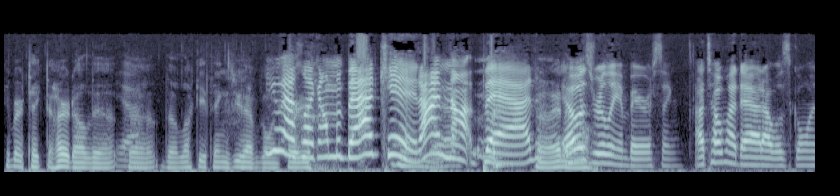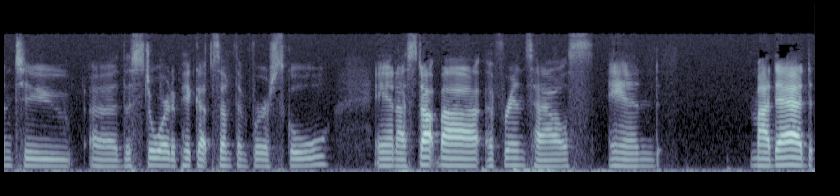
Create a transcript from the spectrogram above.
you better take to heart all the, Yeah. the, the lucky things you have going you for act like I'm a bad kid. I'm not bad. Oh, That was really embarrassing. I told my dad I was going to uh, the store to pick up something for school, and I stopped by a friend's house, and my dad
